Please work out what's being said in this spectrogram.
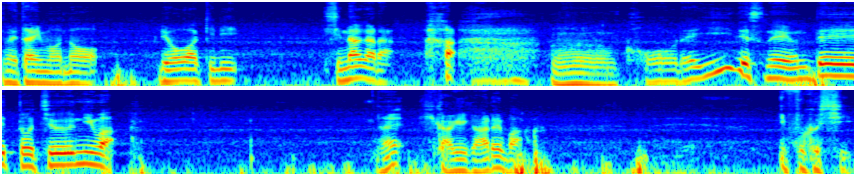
冷たいものを両脇にしながら うんこれいいですね。で途中にはね日陰があれば、えー、一服し、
